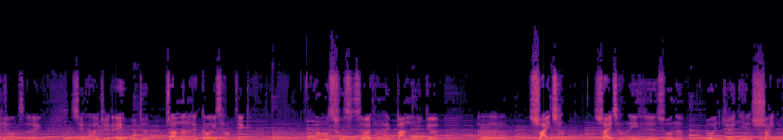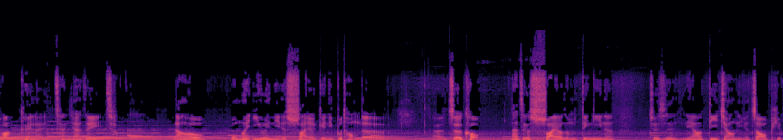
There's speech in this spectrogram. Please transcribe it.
票之类的，所以他就觉得，哎，我就专门来搞一场这个。然后除此之外，他还办了一个呃帅场。帅场的意思就是说呢，如果你觉得你很帅的话，可以来参加这一场。然后我们会因为你的帅而给你不同的呃折扣。那这个帅要怎么定义呢？就是你要递交你的照片，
